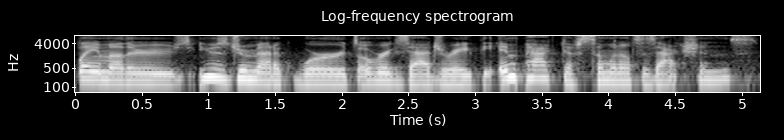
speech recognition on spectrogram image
blame others, use dramatic words, over exaggerate the impact of someone else's actions.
